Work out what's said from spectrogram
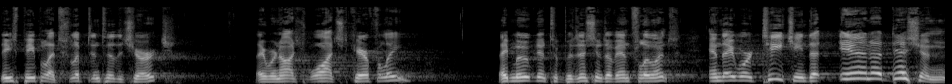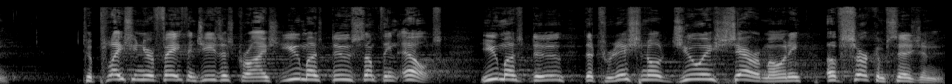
these people had slipped into the church. They were not watched carefully. They moved into positions of influence, and they were teaching that in addition to placing your faith in Jesus Christ, you must do something else. You must do the traditional Jewish ceremony of circumcision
